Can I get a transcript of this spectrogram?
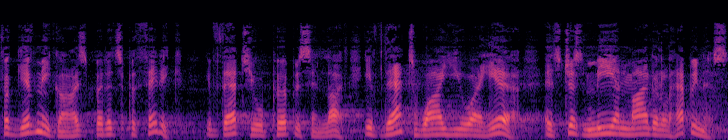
Forgive me, guys, but it's pathetic. If that's your purpose in life, if that's why you are here, it's just me and my little happiness.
